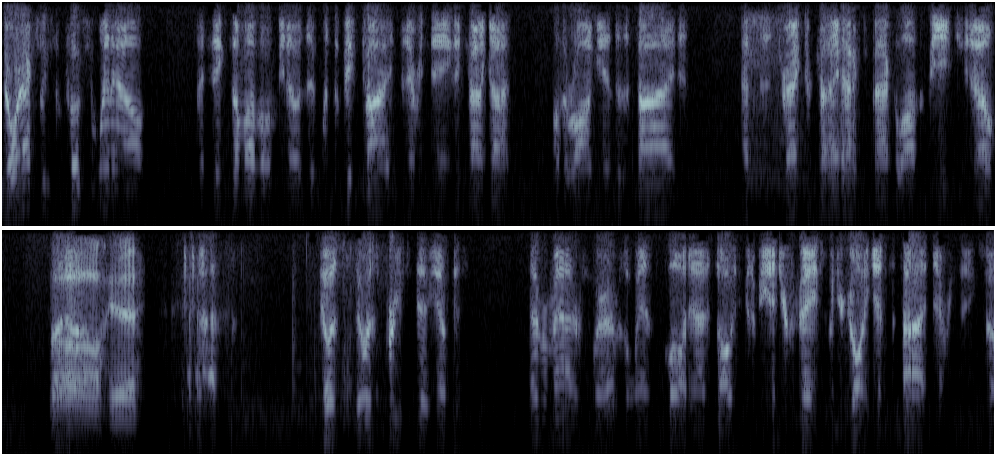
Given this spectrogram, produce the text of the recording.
there were actually some folks who went out. I think some of them, you know, the, with the big tides and everything, they kind of got on the wrong end of the tide and had to drag their kayaks back along the beach, you know. But uh, Oh yeah. it was it was pretty stiff, you know, because never matters wherever the wind's blowing at, it's always going to be in your face when you're going against the tide and everything. So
